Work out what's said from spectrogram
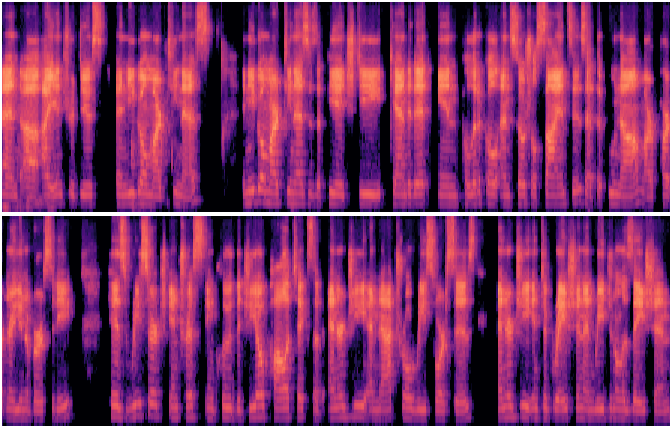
and uh, I introduced Inigo Martinez. Inigo Martinez is a PhD candidate in political and social sciences at the UNAM, our partner university. His research interests include the geopolitics of energy and natural resources, energy integration and regionalization,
